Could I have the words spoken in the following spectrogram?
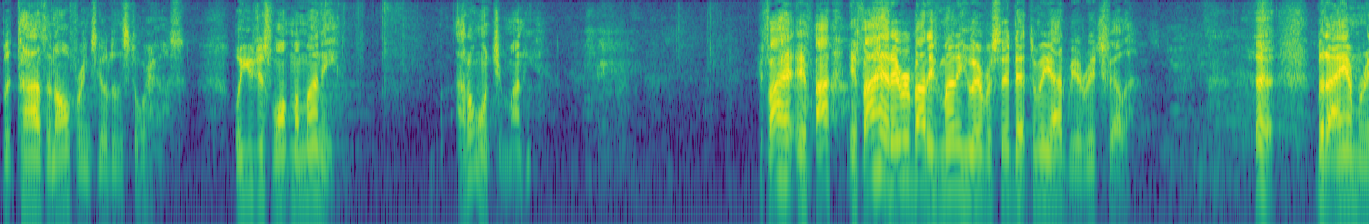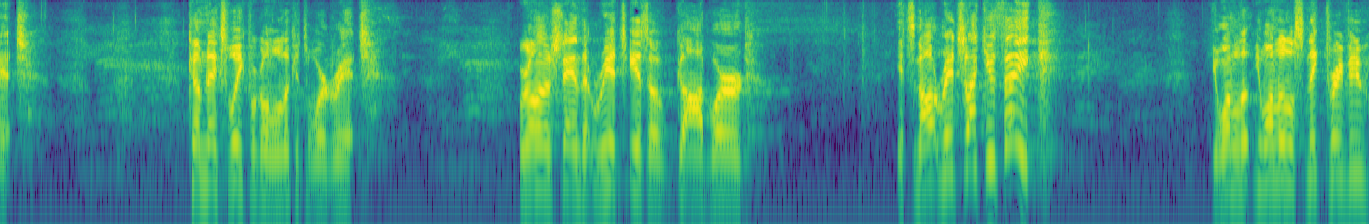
But tithes and offerings go to the storehouse. Well, you just want my money. I don't want your money. If I, if I, if I had everybody's money, whoever said that to me, I'd be a rich fella. but I am rich. Come next week, we're going to look at the word rich. We're going to understand that rich is a God word. It's not rich like you think. You want, a, you want a little sneak preview?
